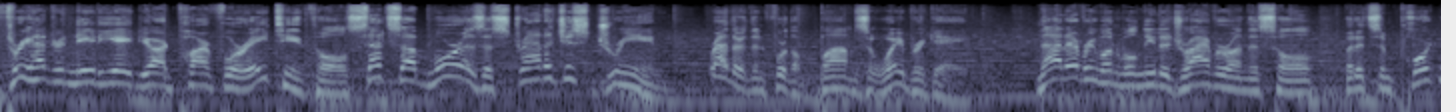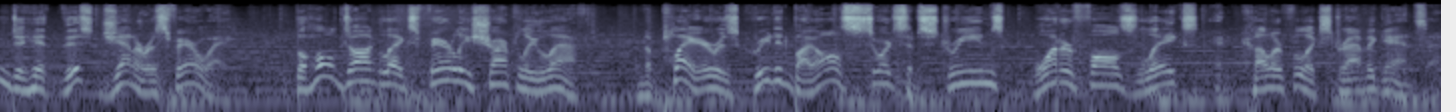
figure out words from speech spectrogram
388 yard par 4 18th hole sets up more as a strategist's dream rather than for the bombs away brigade. Not everyone will need a driver on this hole, but it's important to hit this generous fairway. The hole doglegs fairly sharply left, and the player is greeted by all sorts of streams, waterfalls, lakes, and colorful extravaganza.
